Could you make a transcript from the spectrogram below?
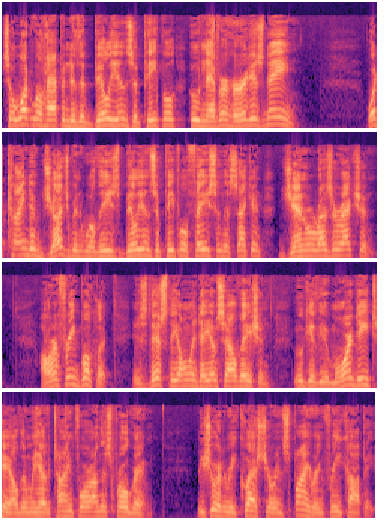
So, what will happen to the billions of people who never heard his name? What kind of judgment will these billions of people face in the second general resurrection? Our free booklet, Is This the Only Day of Salvation? will give you more detail than we have time for on this program. Be sure to request your inspiring free copy.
